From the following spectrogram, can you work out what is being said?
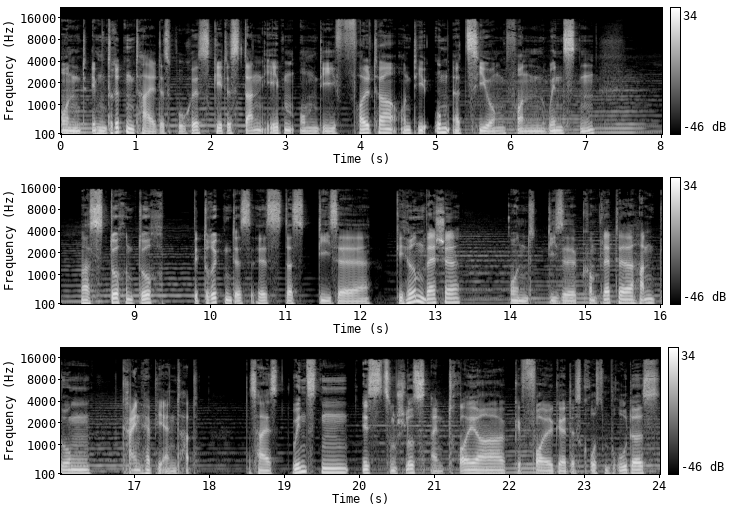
Und im dritten Teil des Buches geht es dann eben um die Folter und die Umerziehung von Winston. Was durch und durch bedrückend ist, ist, dass diese Gehirnwäsche und diese komplette Handlung kein Happy End hat. Das heißt, Winston ist zum Schluss ein treuer Gefolge des großen Bruders.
